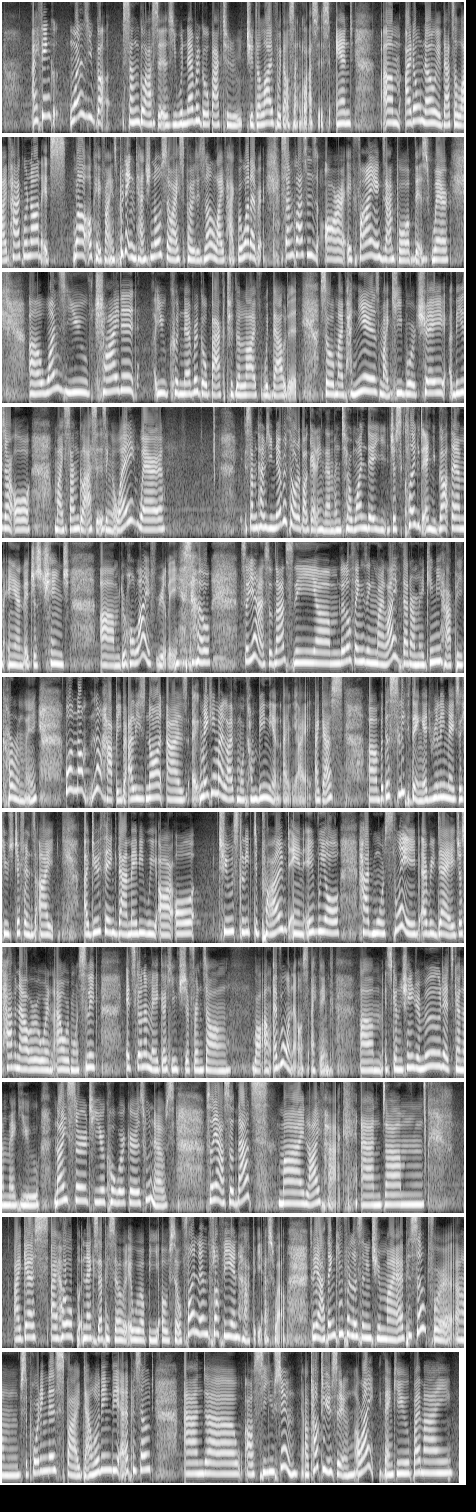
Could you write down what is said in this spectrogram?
I think once you got sunglasses, you would never go back to to the life without sunglasses. And um, I don't know if that's a life hack or not. It's well, okay, fine. It's pretty intentional, so I suppose it's not a life hack, but whatever. Sunglasses are a fine example of this, where uh, once you've tried it, you could never go back to the life without it. So my panniers, my keyboard tray, these are all my sunglasses in a way where sometimes you never thought about getting them until one day you just clicked and you got them and it just changed um, your whole life really. So so yeah so that's the um, little things in my life that are making me happy currently. Well not not happy but at least not as uh, making my life more convenient i i, I guess. Uh, but the sleep thing it really makes a huge difference. I i do think that maybe we are all too sleep deprived and if we all had more sleep every day just half an hour or an hour more sleep it's gonna make a huge difference on well on everyone else i think. Um, it's gonna change your mood it's gonna make you nicer to your coworkers who knows? So yeah so that's my life hack and um, I guess I hope next episode it will be also fun and fluffy and happy as well. So yeah, thank you for listening to my episode for um, supporting this by downloading the episode, and uh, I'll see you soon. I'll talk to you soon. All right, thank you. Bye bye.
